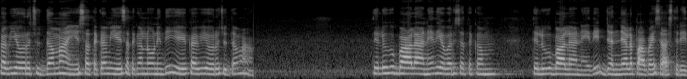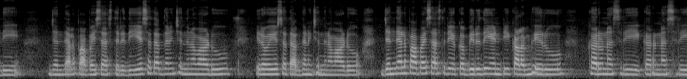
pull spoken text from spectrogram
కవి ఎవరో చూద్దామా? ఏ శతకం ఏ శతకంలోనిది? ఏ కవి ఎవరో చూద్దామా? తెలుగు బాల అనేది ఎవరి శతకం? తెలుగు బాల అనేది జంధ్యాల పాపాయి శాస్త్రిది. జంధ్యాల పాపాయి శాస్త్రిది. ఏ శతాబ్దానికి చెందినవాడు? ఇరవయో శతాబ్దానికి చెందినవాడు. జంధ్యాల పాపాయి శాస్త్రి యొక్క బిరుదు ఏంటి? కలం పేరు? కరుణశ్రీ కరుణశ్రీ.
